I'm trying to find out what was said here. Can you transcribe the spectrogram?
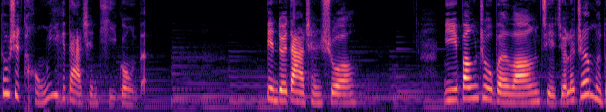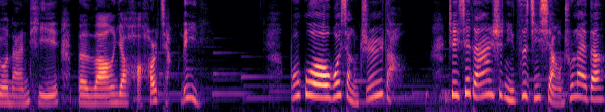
都是同一个大臣提供的，便对大臣说。你帮助本王解决了这么多难题，本王要好好奖励你。不过，我想知道，这些答案是你自己想出来的，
